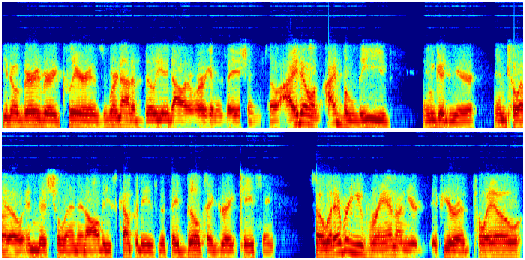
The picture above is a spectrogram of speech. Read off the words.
you know very very clear is we're not a billion dollar organization. So I don't I believe in Goodyear and Toyo and Michelin and all these companies that they built a great casing. So whatever you've ran on your if you're a Toyo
